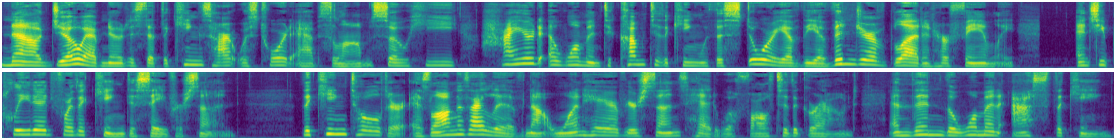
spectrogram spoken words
Now Joab noticed that the king's heart was toward Absalom, so he hired a woman to come to the king with a story of the avenger of blood and her family, and she pleaded for the king to save her son. The king told her, As long as I live, not one hair of your son's head will fall to the ground. And then the woman asked the king,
